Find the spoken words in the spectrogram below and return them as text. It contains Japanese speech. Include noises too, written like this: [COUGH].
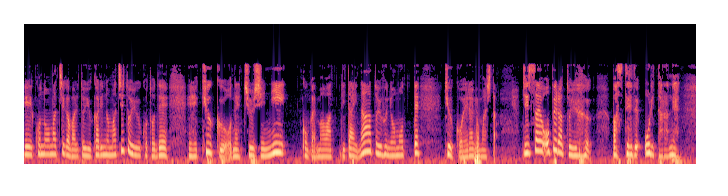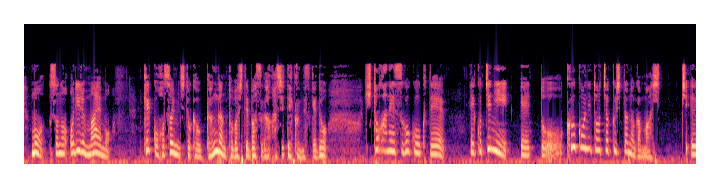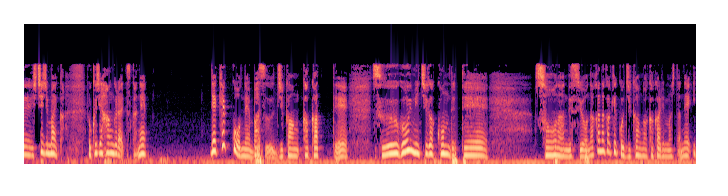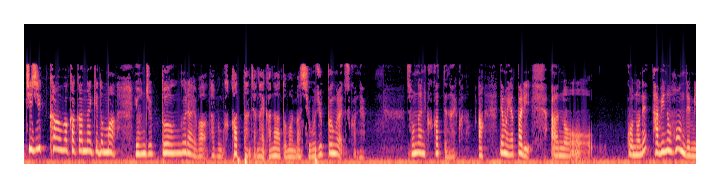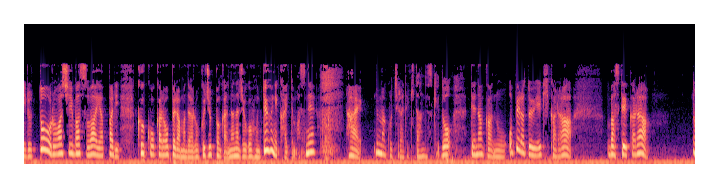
えーこの町が割とゆかりの町ということで、えー9区をね、中心に今回回りたいなというふうに思って、9区を選びました。実際オペラという [LAUGHS] バス停で降りたらね、もうその降りる前も結構細い道とかをガンガン飛ばしてバスが走っていくんですけど、人がね、すごく多くて、えーこっちに、えーっと、空港に到着したのが、まあ、えー7時前か、6時半ぐらいですかね。で、結構ね、バス時間かかって、すごい道が混んでて、そうなんですよ。なかなか結構時間がかかりましたね。1時間はかかんないけど、まあ、40分ぐらいは多分かかったんじゃないかなと思います。4、50分ぐらいですかね。そんなにかかってないかな。あ、でもやっぱり、あのこのね、旅の本で見ると、ロアシーバスはやっぱり空港からオペラまでは60分から75分っていうふうに書いてますね。はい。で、まあこちらで来たんですけど、で、なんかあの、オペラという駅から、バス停から、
